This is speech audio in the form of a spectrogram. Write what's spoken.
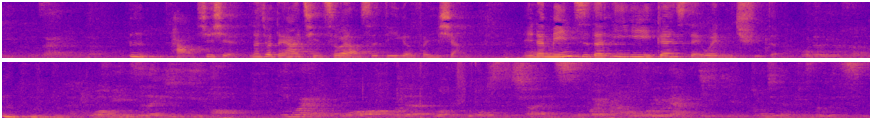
意何在等等。嗯，好，谢谢。那就等一下请慈惠老师第一个分享，你的名字的意义跟谁为你取的？我的名字。嗯嗯嗯。我名字的意义哈。因为我我的我我是陈慈惠，然后我有两个姐姐，中间的名字都是慈，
